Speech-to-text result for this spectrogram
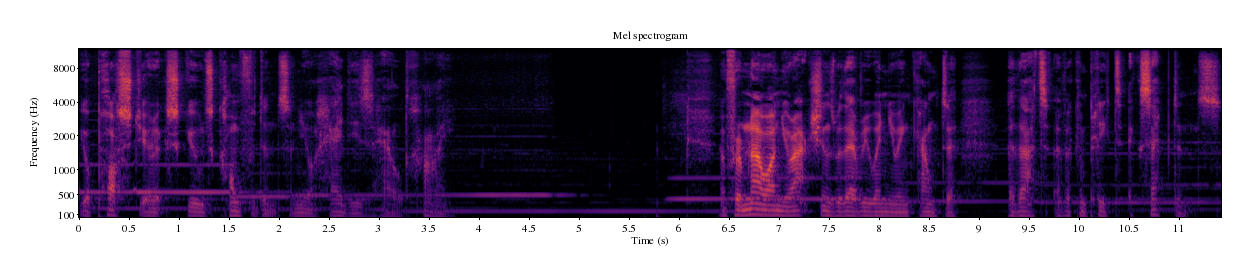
Your posture exudes confidence and your head is held high. And from now on, your actions with everyone you encounter are that of a complete acceptance.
